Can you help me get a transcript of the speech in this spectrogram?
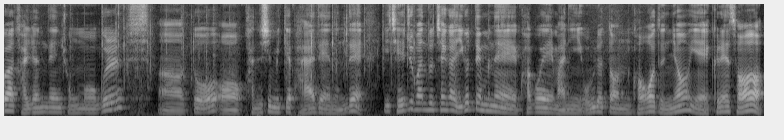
이와 관련된 종목을 어, 또 어, 관심 있게 봐야 되는데 이 제주 반도체가 이것 때문에 과거에 많이 올렸던 거거든요. 예, 그래서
